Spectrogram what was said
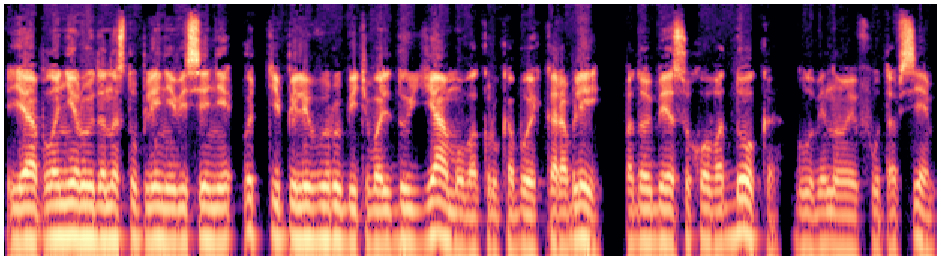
я планирую до наступления весенней оттепели вырубить во льду яму вокруг обоих кораблей, подобие сухого дока, глубиной футов семь.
